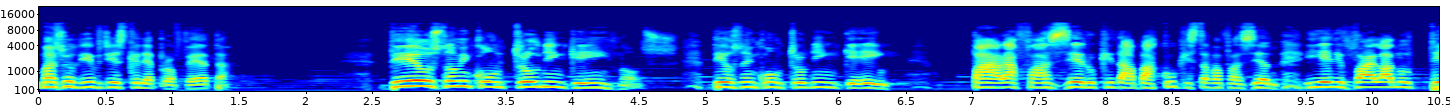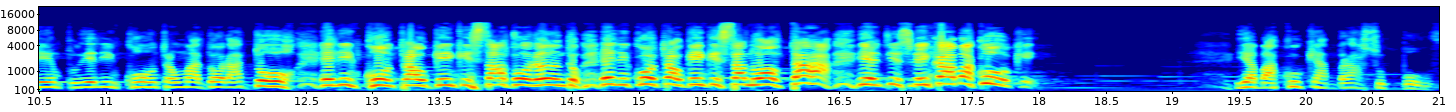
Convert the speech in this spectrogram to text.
Mas o livro diz que ele é profeta. Deus não encontrou ninguém, irmãos. Deus não encontrou ninguém para fazer o que Abacuque estava fazendo. E ele vai lá no templo e ele encontra um adorador, ele encontra alguém que está adorando, ele encontra alguém que está no altar, e ele diz: Vem cá, Abacuque. E Abacuque abraça o povo.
